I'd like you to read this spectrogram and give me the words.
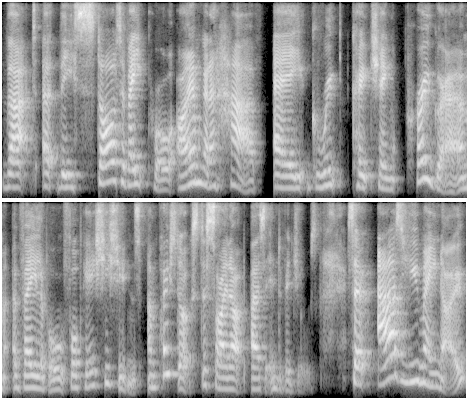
that at the start of April, I am going to have a group coaching program available for PhD students and postdocs to sign up as individuals. So, as you may know,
